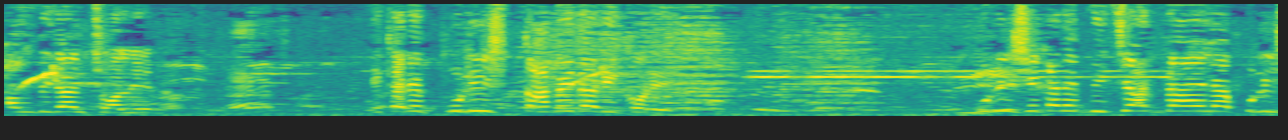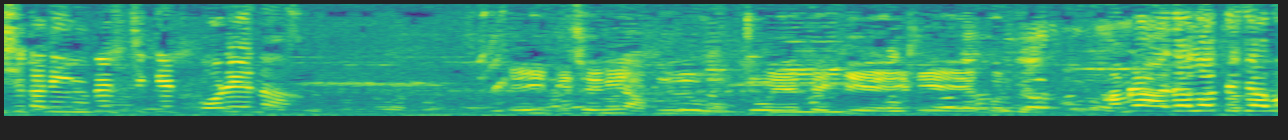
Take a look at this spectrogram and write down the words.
সংবিধান চলে না। এখানে পুলিশ তাবেদারি করে। পুলিশ এখানে বিচার দেয় না। পুলিশ এখানে ইনভেস্টিগেট করে না। এই আমরা আদালতে যাব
